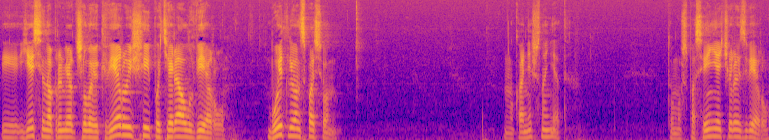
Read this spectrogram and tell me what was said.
И если, например, человек верующий потерял веру, будет ли он спасен? Ну, конечно, нет. Потому что спасение через веру.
